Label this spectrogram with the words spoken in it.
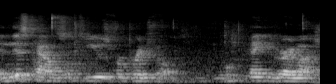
and this council to use for Bridgeville. Thank you very much.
